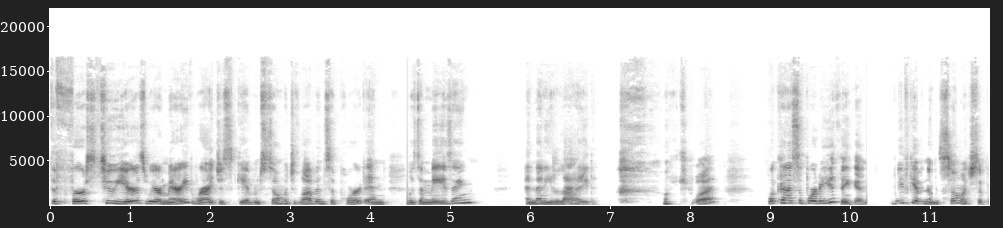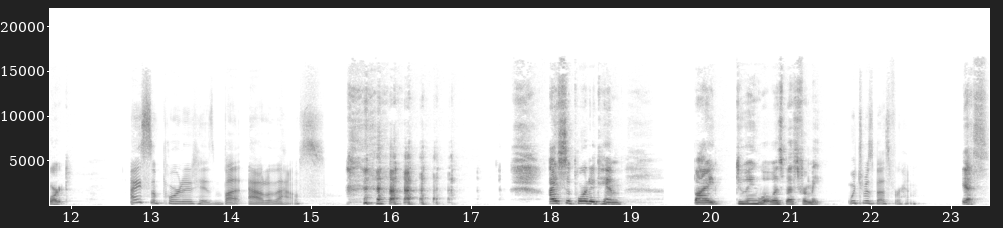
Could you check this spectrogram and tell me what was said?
the first two years we were married where I just gave him so much love and support and was amazing? And then he lied. like, what? What kind of support are you thinking? We've given him so much support. I supported his butt out of the house. I supported him by doing what was best for me. Which was best for him. Yes.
